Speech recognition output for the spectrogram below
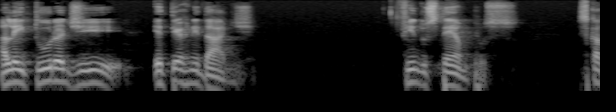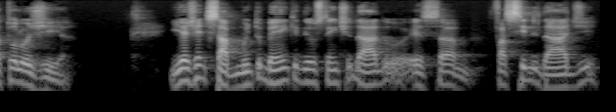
a leitura de eternidade, fim dos tempos, escatologia. E a gente sabe muito bem que Deus tem te dado essa facilidade,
